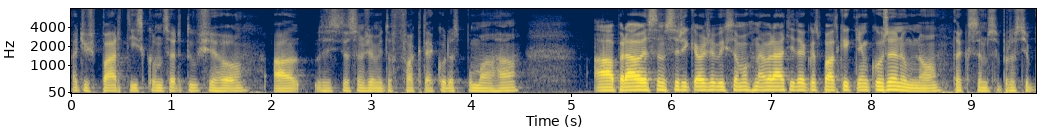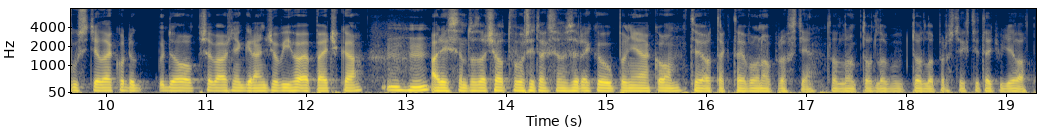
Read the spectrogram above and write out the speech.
ať už party, z koncertů, všeho a zjistil jsem, že mi to fakt jako dost pomáhá. A právě jsem si říkal, že bych se mohl navrátit jako zpátky k těm kořenům, no. Tak jsem se prostě pustil jako do, do převážně grungeového EPčka. Mm-hmm. A když jsem to začal tvořit, tak jsem si řekl úplně jako, jo, tak to je ono prostě. Tohle, tohle, tohle prostě chci teď udělat.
